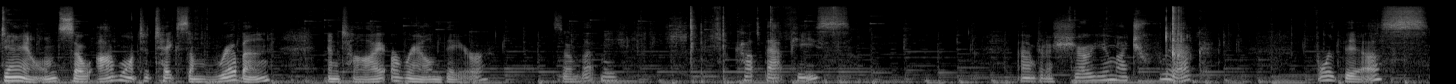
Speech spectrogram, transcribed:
down, so I want to take some ribbon and tie around there. So let me cut that piece. I'm going to show you my trick for this.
